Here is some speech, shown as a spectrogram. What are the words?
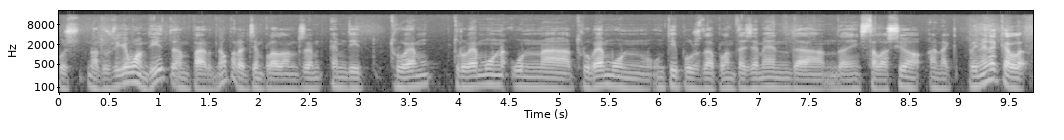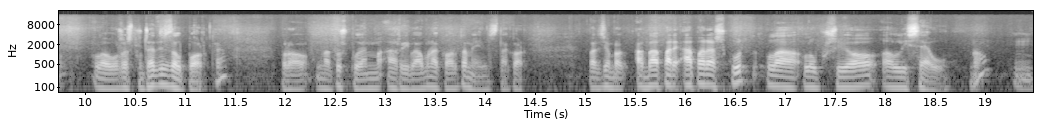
Pues nosaltres ja ho hem dit, en part. No? Per exemple, doncs, hem, hem dit trobem, trobem, un, una, trobem un, un tipus de plantejament d'instal·lació. Primera, que la, la responsabilitat és del port, eh? però nosaltres podem arribar a un acord amb ells, d'acord? Per exemple, ha, ha aparegut l'opció al Liceu, no? Mm.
